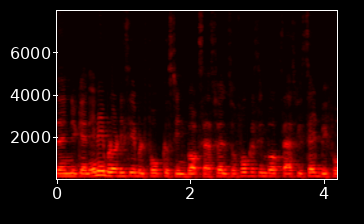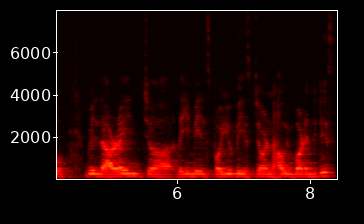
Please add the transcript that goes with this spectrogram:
Then you can enable or disable focused inbox as well. So focused inbox as we said before will arrange uh, the emails for you based on how important it is.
